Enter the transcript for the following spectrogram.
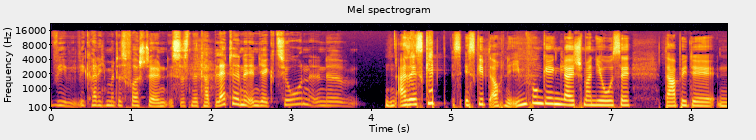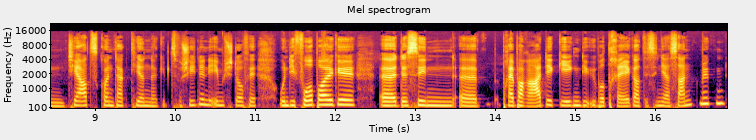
wie, wie kann ich mir das vorstellen? Ist das eine Tablette, eine Injektion, eine also es gibt, es gibt auch eine Impfung gegen Leishmaniose. Da bitte einen Tierarzt kontaktieren, da gibt es verschiedene Impfstoffe. Und die Vorbeuge, äh, das sind äh, Präparate gegen die Überträger, das sind ja Sandmücken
